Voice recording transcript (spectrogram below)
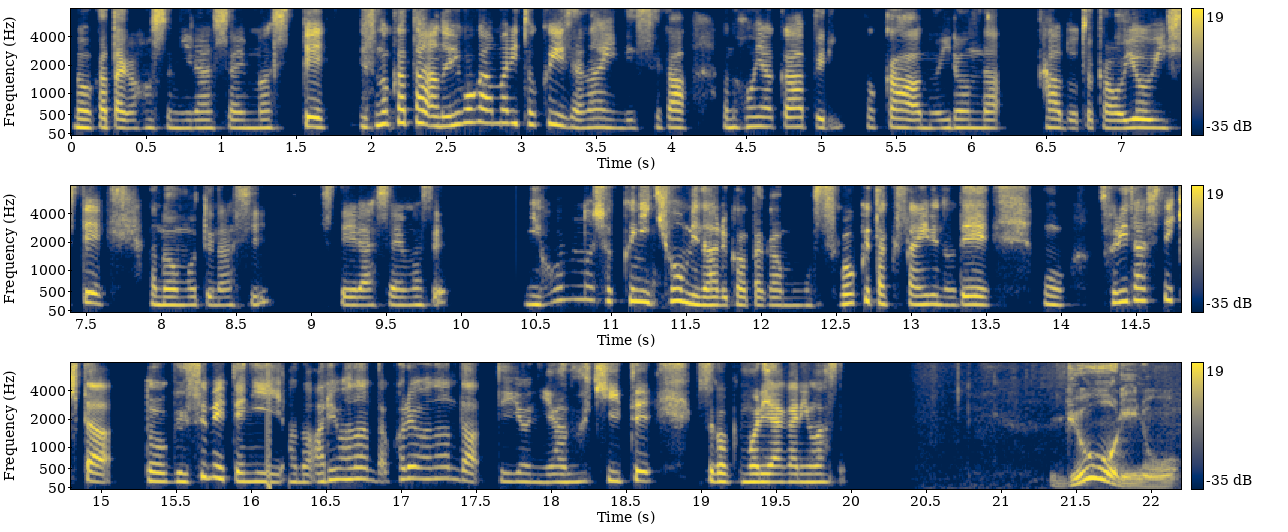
の方がホストにいらっしゃいまして、でその方、あの、英語があまり得意じゃないんですが、あの、翻訳アプリとか、あの、いろんなカードとかを用意して、あの、おもてなししていらっしゃいます。日本の食に興味のある方がもうすごくたくさんいるので、もう取り出してきた道具すべてに、あの、あれはなんだ、これはなんだっていうように、あの、聞いて、すごく盛り上がります。料理の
